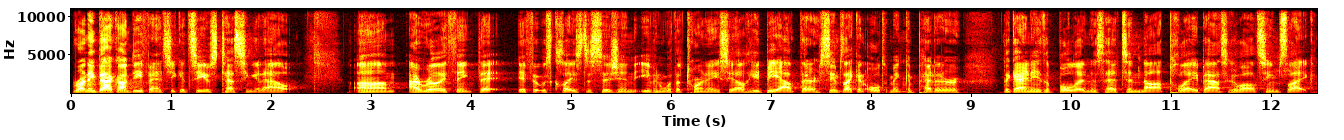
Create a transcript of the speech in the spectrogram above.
running back on defense, you could see he was testing it out. Um, I really think that if it was Klay's decision, even with a torn ACL, he'd be out there. Seems like an ultimate competitor the guy needs a bullet in his head to not play basketball, it seems like.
